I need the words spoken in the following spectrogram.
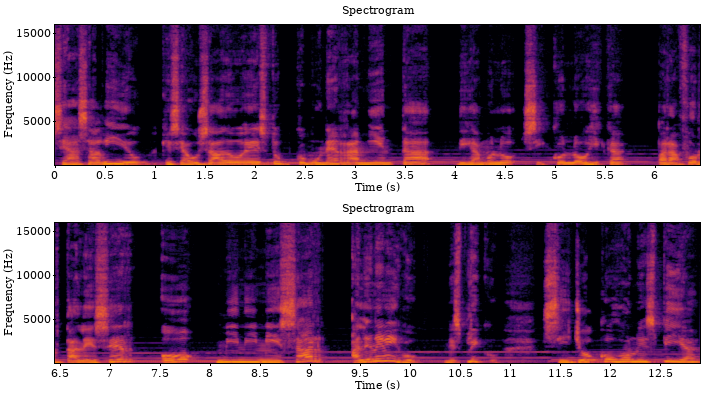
Se ha sabido que se ha usado esto como una herramienta, digámoslo, psicológica para fortalecer o minimizar al enemigo. Me explico. Si yo cojo un espía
